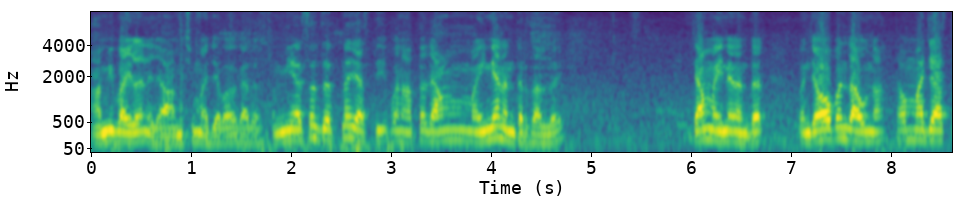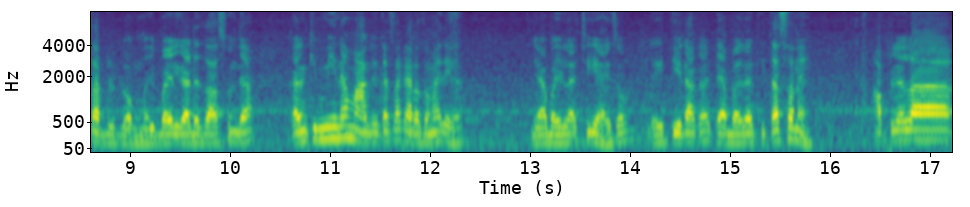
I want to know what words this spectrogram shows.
आम्ही पाहिला नाही आमची मजा बघा काय असतं. मी असं जात नाही जास्ती पण आता ज्या महिन्यानंतर चाललो आहे त्या महिन्यानंतर पण जेव्हा पण जाऊ ना तेव्हा मजा असते आपल्या ब्लॉगमध्ये बैलगाड्याचा असून द्या. कारण की मी ना मागे कसा करायचा माहिती आहे का? या बैलाची घ्यायचो. ती टाका त्या बैला ती तसं नाही. आपल्याला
